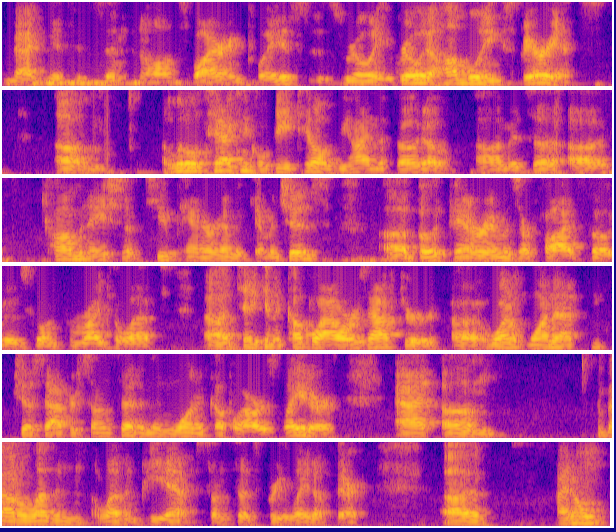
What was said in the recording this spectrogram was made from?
magnificent and awe-inspiring place is really, really a humbling experience. Um, a little technical detail behind the photo. Um, it's a, a combination of two panoramic images. Uh, both panoramas are five photos going from right to left, uh, taken a couple hours after, uh, one, one at just after sunset and then one a couple hours later at um, about 11, 11 p.m. Sunset's pretty late up there. Uh, I don't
